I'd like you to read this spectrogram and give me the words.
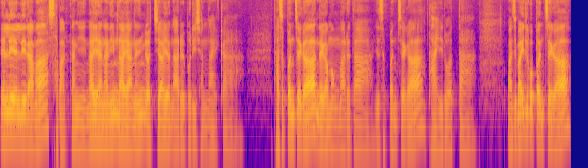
엘리 엘리 라마 사박다니 나의 하나님 나의 하나님 어찌하여 나를 버리셨나이까. 다섯 번째가 내가 목마르다. 여섯 번째가 다 이루었다. 마지막 일곱 번째가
